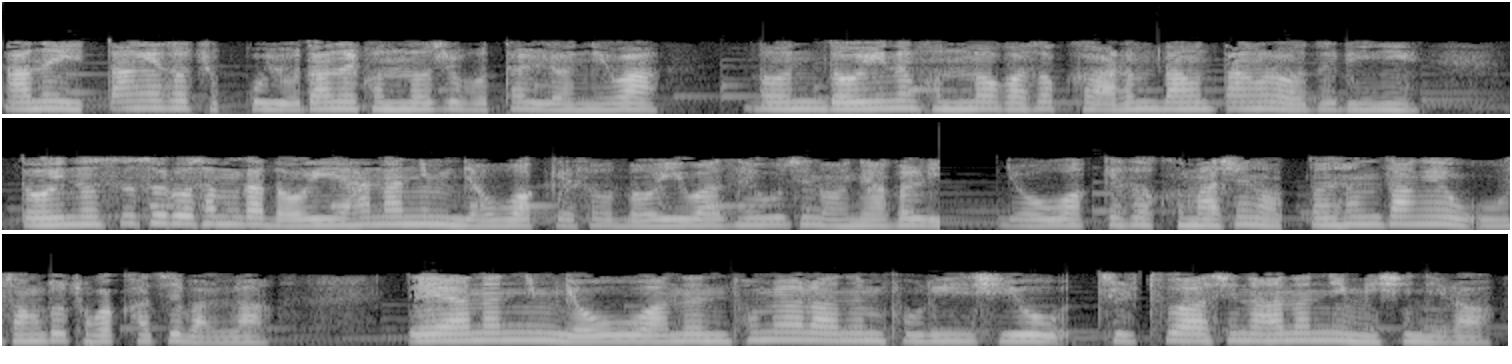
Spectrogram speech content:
나는 이 땅에서 죽고 요단을 건너지 못할려니와 너, 너희는 건너가서 그 아름다운 땅을 얻으리니 너희는 스스로 삼가 너희의 하나님 여호와께서 너희와 세우신 언약을 잊- 여호와께서 금하신 어떤 현상의 우상도 조각하지 말라. 내 하나님 여호와는 소멸하는 불이시요 질투하시는 하나님이시니라.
